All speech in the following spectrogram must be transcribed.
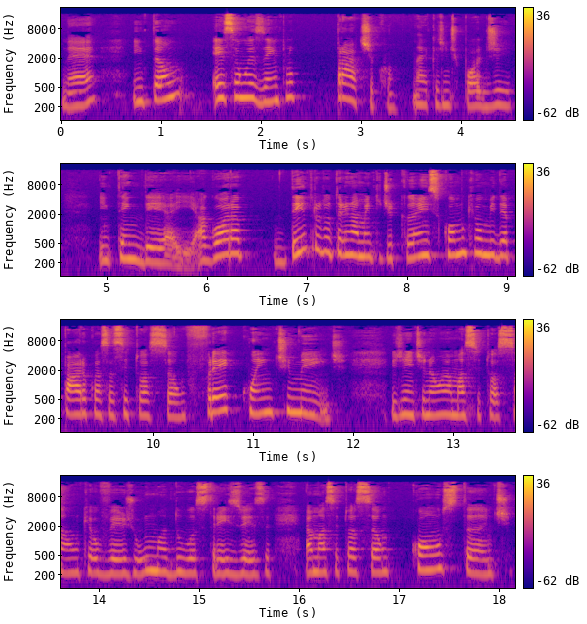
né? Então, esse é um exemplo prático, né, que a gente pode entender aí. Agora, dentro do treinamento de cães, como que eu me deparo com essa situação frequentemente? E, gente, não é uma situação que eu vejo uma, duas, três vezes, é uma situação constante.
